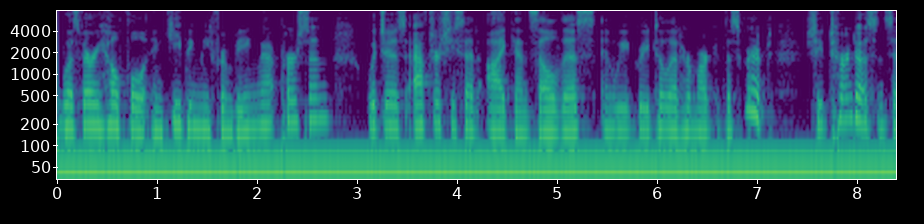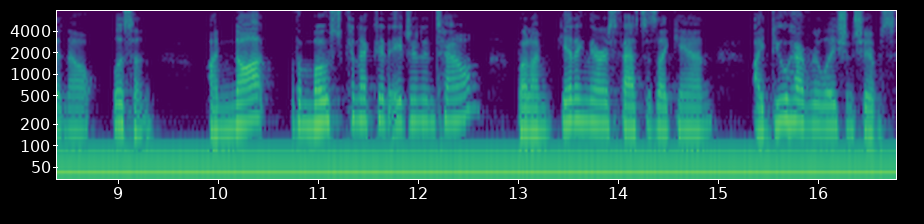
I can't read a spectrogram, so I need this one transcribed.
was very helpful in keeping me from being that person, which is after she said, I can sell this, and we agreed to let her market the script, she turned to us and said, Now, listen, I'm not the most connected agent in town, but I'm getting there as fast as I can. I do have relationships,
